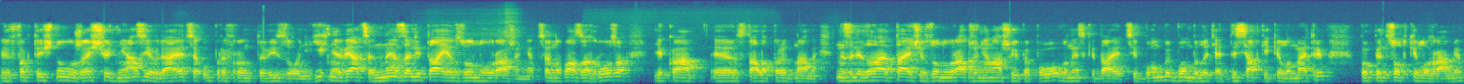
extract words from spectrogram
е, фактично вже щодня з'являються у прифронтовій зоні. Їхня авіація не залітає в зону ураження. Це нова загроза, яка е, стала перед нами. Не залітаючи в зону ураження нашої ППО, вони скидають ці бомби. Бомби летять десятки кілометрів по 500 кілограмів.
